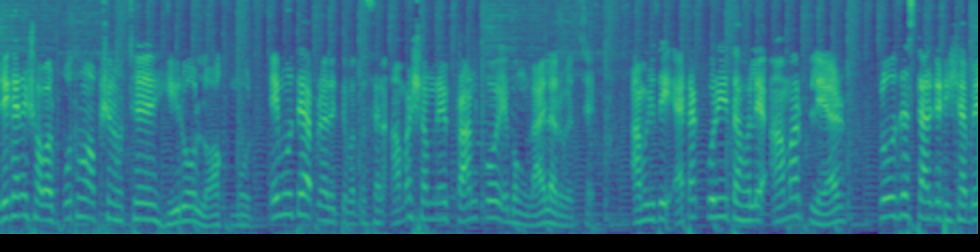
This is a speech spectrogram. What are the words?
যেখানে সবার প্রথম অপশন হচ্ছে হিরো লক মোড এই মুহূর্তে আপনারা দেখতে পাচ্ছেন আমার সামনে ফ্রানকো এবং লাইলা রয়েছে। আমি যদি অ্যাটাক করি তাহলে আমার প্লেয়ার ক্লোজেস্ট টার্গেট হিসাবে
